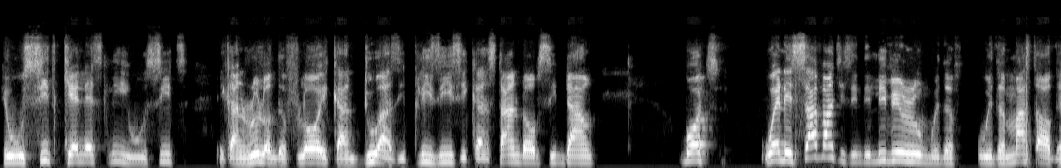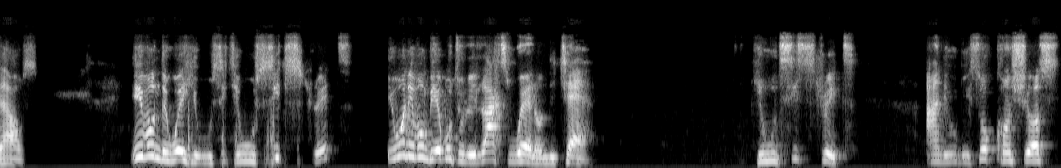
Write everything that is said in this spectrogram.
he will sit carelessly, he will sit, he can roll on the floor, he can do as he pleases, he can stand up, sit down. But when a servant is in the living room with the with the master of the house, even the way he will sit, he will sit straight. He won't even be able to relax well on the chair. He would sit straight and he will be so conscious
